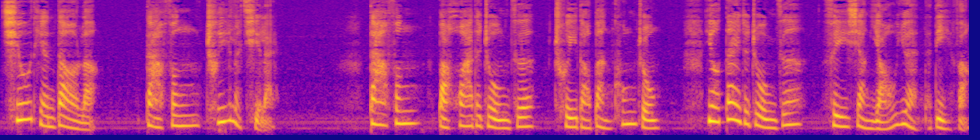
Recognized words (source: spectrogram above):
秋天到了，大风吹了起来。大风把花的种子吹到半空中。要带着种子飞向遥远的地方。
